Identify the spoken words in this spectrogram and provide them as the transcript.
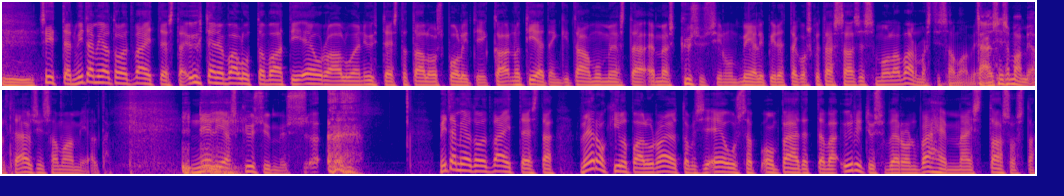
Mm. Sitten, mitä mieltä olet väitteestä? Yhteinen valuutta vaatii euroalueen yhteistä talouspolitiikkaa. No tietenkin, tämä on mun mielestä, en mä edes kysy sinun mielipidettä, koska tässä asiassa me ollaan varmasti samaa mieltä. Täysin samaa mieltä. Täysin samaa mieltä. Neljäs kysymys. Mitä mieltä olet väitteestä? Verokilpailun rajoittamisessa EU-ssa on päätettävä yritysveron vähemmäistasosta.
